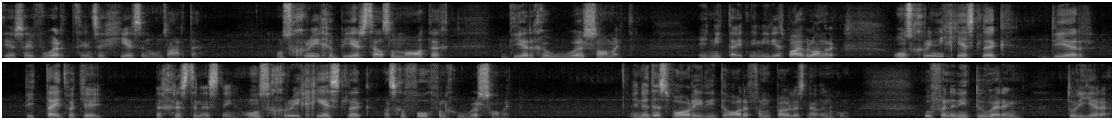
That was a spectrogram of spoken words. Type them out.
deur sy woord en sy gees in ons harte. Ons groei gebeur stelselmatig deur gehoorsaamheid en nie tyd nie. Hierdie is baie belangrik. Ons groei nie geestelik deur die tyd wat jy 'n Christen is nie. Ons groei geestelik as gevolg van gehoorsaamheid. En dit is waar hierdie dade van Paulus nou inkom. Oefen in die toewyding tot die Here.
